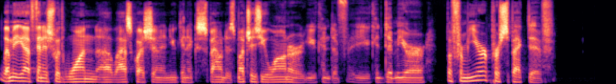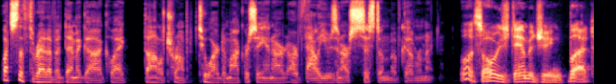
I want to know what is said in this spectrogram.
Let me uh, finish with one uh, last question, and you can expound as much as you want, or you can def- you can demur. But from your perspective, what's the threat of a demagogue like Donald Trump to our democracy and our, our values and our system of government? Well, it's always damaging, but,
